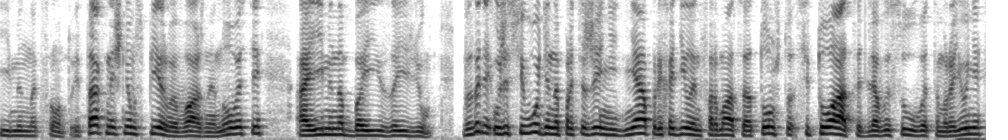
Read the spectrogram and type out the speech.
именно к фронту. Итак, начнем с первой важной новости, а именно бои за Изюм. Вы знаете, уже сегодня на протяжении дня приходила информация о том, что ситуация для ВСУ в этом районе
